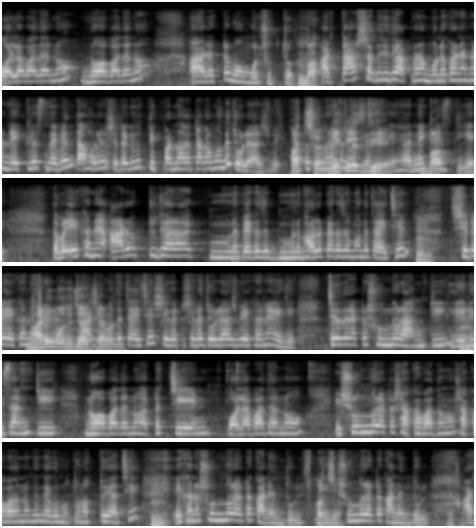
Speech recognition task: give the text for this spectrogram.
পলা বাঁধানো নোয়া বাঁধানো আর একটা মঙ্গলসূত্র। আর তার সাথে যদি আপনারা মনে করেন একটা নেকলেস নেবেন তাহলে সেটা কিন্তু তিপ্পান্ন হাজার টাকার মধ্যে চলে আসবে। আচ্ছা, দিয়ে? হ্যাঁ নেকলেস দিয়ে। তারপর এখানে আরও একটু যারা মানে প্যাকেজ মানে ভালো প্যাকেজের মধ্যে চাইছেন সেটা এখানে চলে- মধ্যে চাইছে সেটা- চলে আসবে এখানে। এই যে ছেলেদের একটা সুন্দর আংটি লেডিস আংটি নোয়া বাঁধানো একটা চেন পলা বাঁধানো এই সুন্দর একটা শাখা বাঁধানো শাখা বাঁধানো কিন্তু এখন নতুনত্বই আছে। এখানে সুন্দর একটা কানের দুল। এই আচ্ছা। যে সুন্দর একটা কানের দুল। আর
